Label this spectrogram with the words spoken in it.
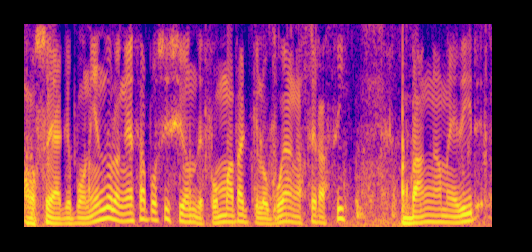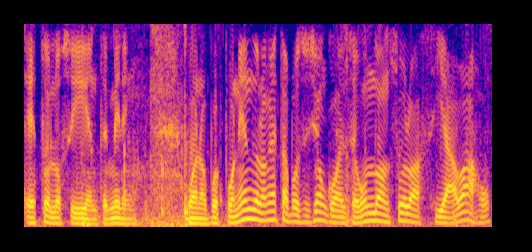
o sea que poniéndolo en esa posición de forma tal que lo puedan hacer así van a medir esto es lo siguiente. Miren bueno pues poniéndolo en esta posición con el segundo anzuelo hacia abajo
